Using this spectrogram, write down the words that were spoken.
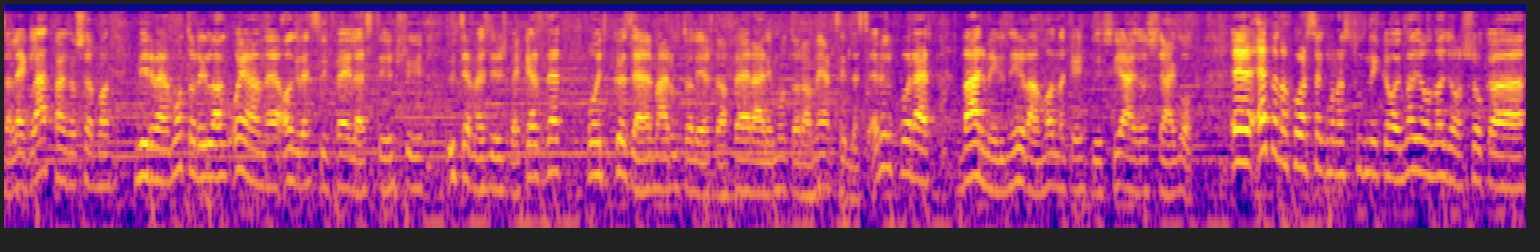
a leglátványosabban, mivel motorilag olyan agresszív fejlesztési ütemezésbe kezdett, hogy közel már utolérte a Ferrari motor a Mercedes erőforrás, bár még nyilván vannak egy kis hiányosságok. Ebben a korszakban azt tudni kell, hogy nagyon-nagyon sok a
